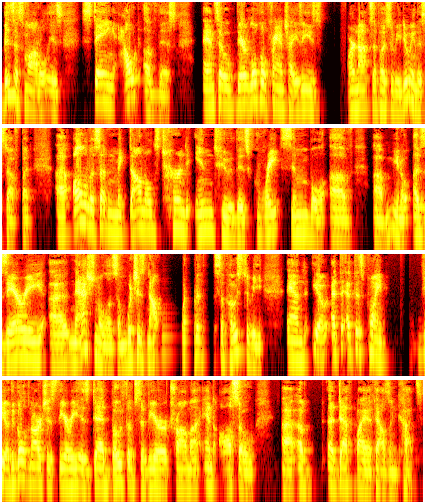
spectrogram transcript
business model is staying out of this. And so their local franchisees are not supposed to be doing this stuff. But uh, all of a sudden, McDonald's turned into this great symbol of, um, you know, Azeri uh, nationalism, which is not what it's supposed to be. And you know, at, at this point, you know, the Golden Arches theory is dead, both of severe trauma and also uh, of a death by a thousand cuts.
